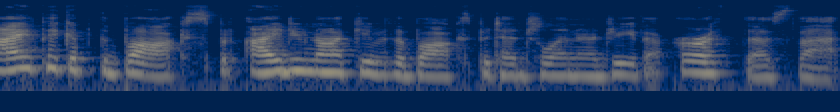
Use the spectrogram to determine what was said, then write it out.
I pick up the box, but I do not give the box potential energy. The Earth does that.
